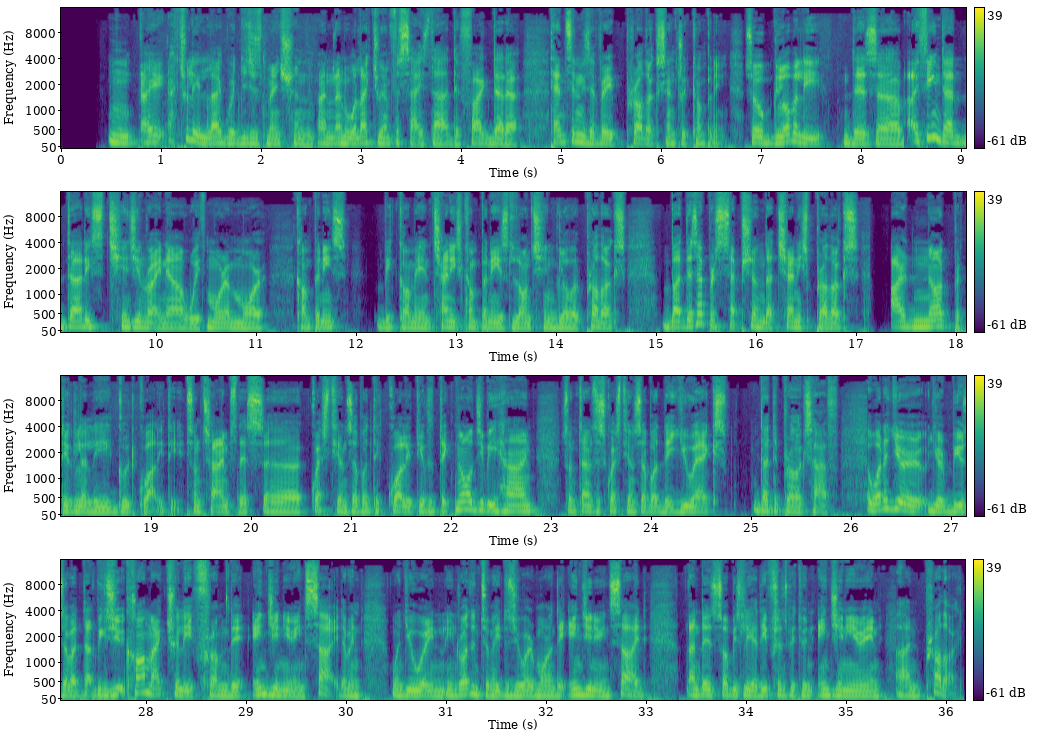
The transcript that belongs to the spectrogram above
Mm, I actually like what you just mentioned, and, and would like to emphasize that the fact that uh, Tencent is a very product-centric company. So globally, there's, uh, I think that that is changing right now with more and more companies becoming Chinese companies launching global products, but there's a perception that Chinese products are not particularly good quality. Sometimes there's uh, questions about the quality of the technology behind. Sometimes there's questions about the UX that the products have. What are your, your views about that? Because you come actually from the engineering side. I mean, when you were in, in Rotten Tomatoes, you were more on the engineering side, and there's obviously a difference between engineering and product.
